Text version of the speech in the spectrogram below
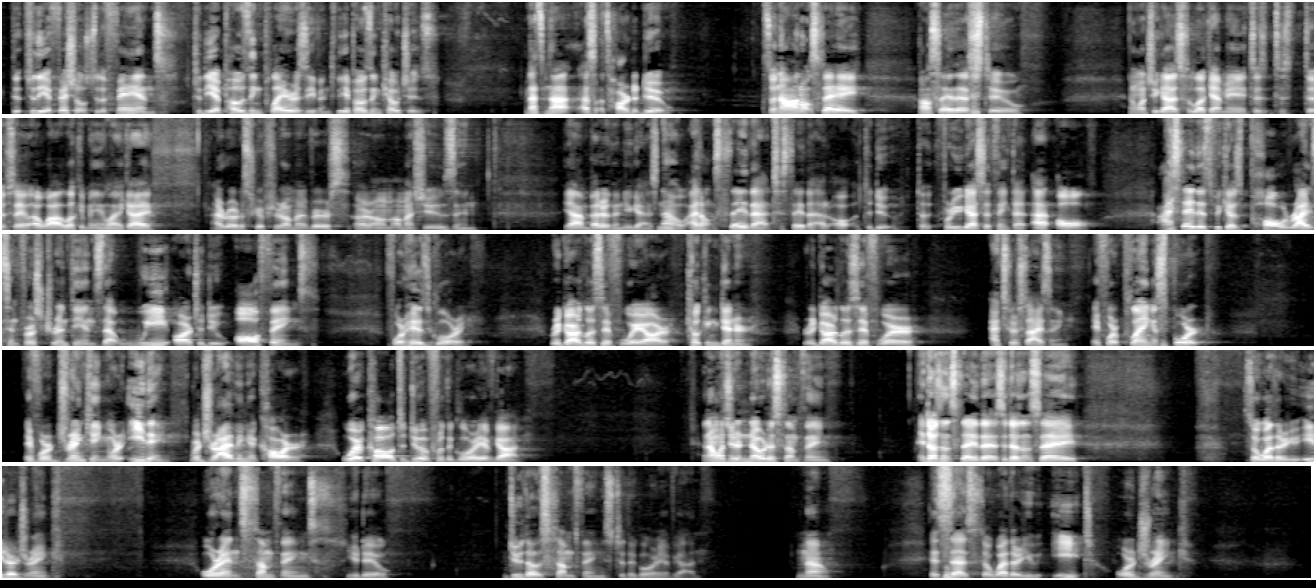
to the officials, to the fans, to the opposing players, even, to the opposing coaches. And that's not, that's, that's hard to do. So now I don't say, I don't say this to, I want you guys to look at me to, to, to say, oh, wow, look at me. Like I, I wrote a scripture on my verse or on, on my shoes and yeah, I'm better than you guys. No, I don't say that to say that at all, to do, to, for you guys to think that at all. I say this because Paul writes in 1 Corinthians that we are to do all things for his glory, regardless if we are cooking dinner, regardless if we're exercising, if we're playing a sport, if we're drinking or eating, we're driving a car. We're called to do it for the glory of God. And I want you to notice something. It doesn't say this. It doesn't say, so whether you eat or drink, or in some things you do, do those some things to the glory of God. No. It says, so whether you eat or drink,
